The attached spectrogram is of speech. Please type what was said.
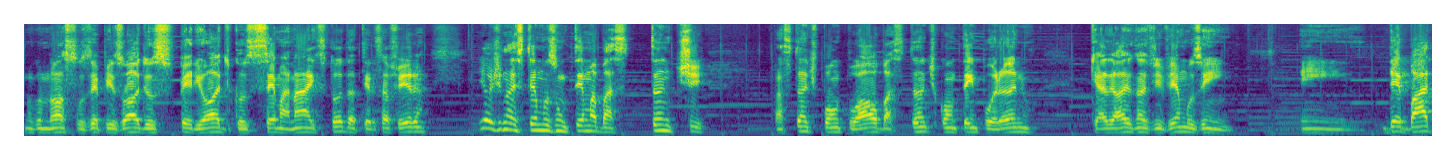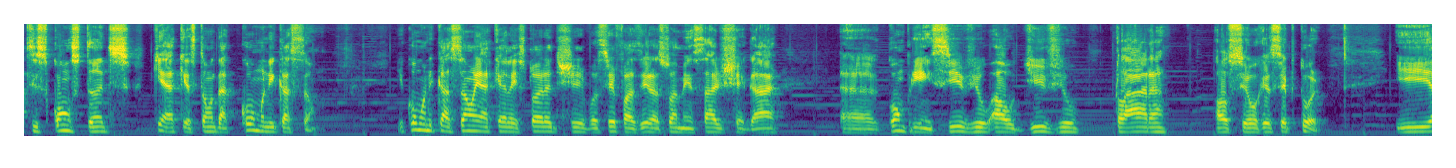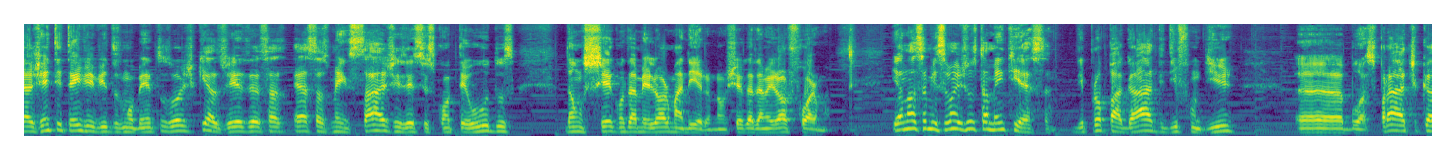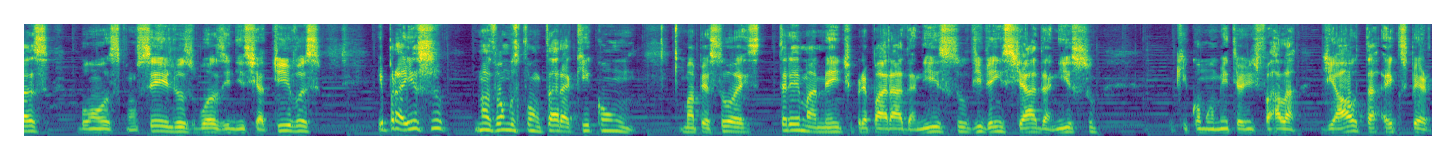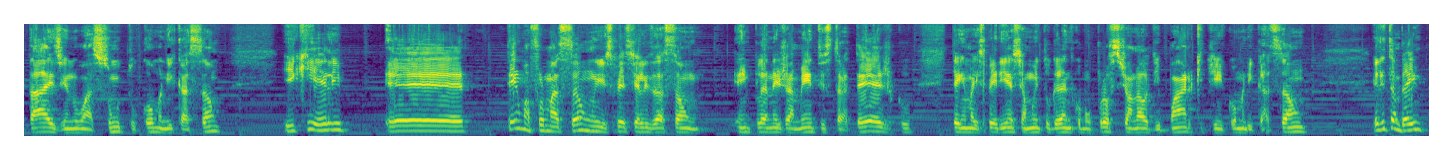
nos nossos episódios periódicos semanais toda terça-feira. E hoje nós temos um tema bastante bastante pontual, bastante contemporâneo, que aliás nós vivemos em, em debates constantes, que é a questão da comunicação. E comunicação é aquela história de você fazer a sua mensagem chegar uh, compreensível, audível, clara ao seu receptor. E a gente tem vivido momentos hoje que às vezes essas, essas mensagens, esses conteúdos não chegam da melhor maneira, não chegam da melhor forma. E a nossa missão é justamente essa: de propagar, de difundir uh, boas práticas, bons conselhos, boas iniciativas. E para isso, nós vamos contar aqui com uma pessoa extremamente preparada nisso, vivenciada nisso, que comumente a gente fala de alta expertise no assunto comunicação, e que ele é, tem uma formação e especialização em planejamento estratégico, tem uma experiência muito grande como profissional de marketing e comunicação. Ele também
